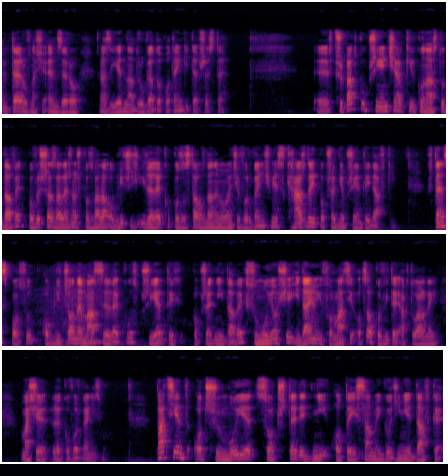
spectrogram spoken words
MT równa się M0 razy 1 druga do potęgi T przez T. W przypadku przyjęcia kilkunastu dawek, powyższa zależność pozwala obliczyć, ile leku pozostało w danym momencie w organizmie z każdej poprzednio przyjętej dawki. W ten sposób obliczone masy leku z przyjętych poprzednich dawek sumują się i dają informację o całkowitej aktualnej masie leku w organizmu. Pacjent otrzymuje co 4 dni o tej samej godzinie dawkę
